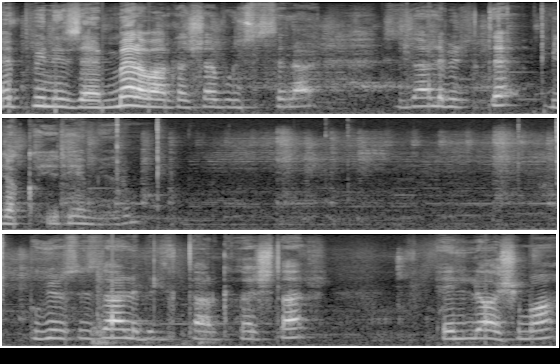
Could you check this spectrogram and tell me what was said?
Hepinize merhaba arkadaşlar. Bugün sizler, sizlerle birlikte bir dakika yürüyemiyorum. Bugün sizlerle birlikte arkadaşlar 50 aşıma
